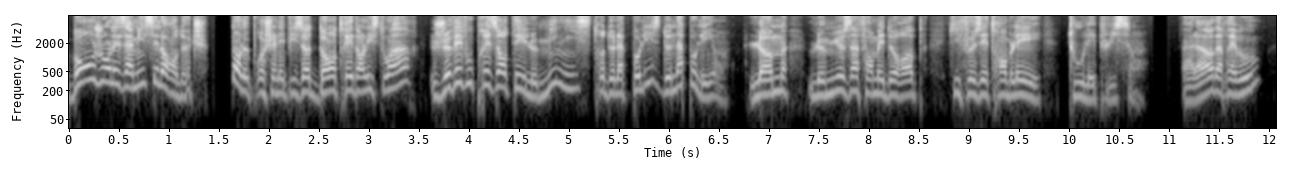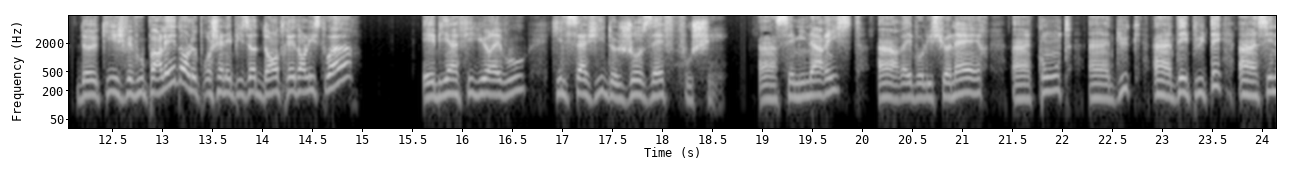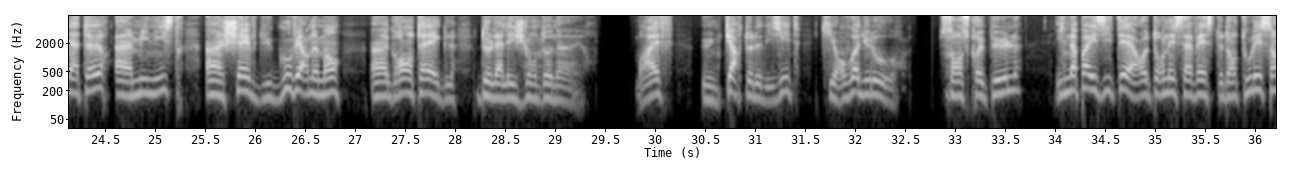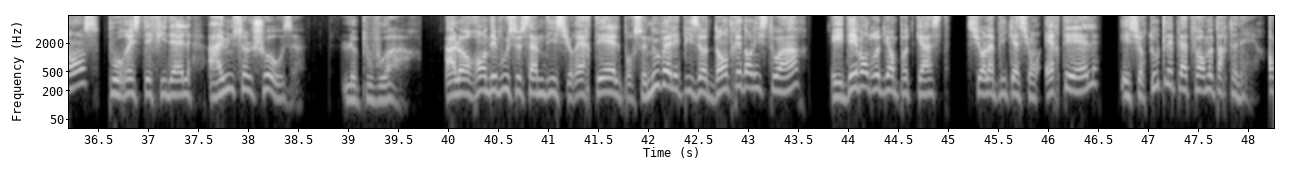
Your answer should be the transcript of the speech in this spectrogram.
Bonjour les amis, c'est Laurent Deutsch. Dans le prochain épisode d'Entrée dans l'Histoire, je vais vous présenter le ministre de la police de Napoléon, l'homme le mieux informé d'Europe qui faisait trembler tous les puissants. Alors, d'après vous, de qui je vais vous parler dans le prochain épisode d'Entrée dans l'Histoire? Eh bien, figurez-vous qu'il s'agit de Joseph Fouché. Un séminariste, un révolutionnaire, un comte, un duc, un député, un sénateur, un ministre, un chef du gouvernement, un grand aigle de la Légion d'honneur. Bref, une carte de visite qui envoie du lourd. Sans scrupule, il n'a pas hésité à retourner sa veste dans tous les sens pour rester fidèle à une seule chose, le pouvoir. Alors rendez-vous ce samedi sur RTL pour ce nouvel épisode d'Entrée dans l'Histoire et dès vendredi en podcast sur l'application RTL et sur toutes les plateformes partenaires.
